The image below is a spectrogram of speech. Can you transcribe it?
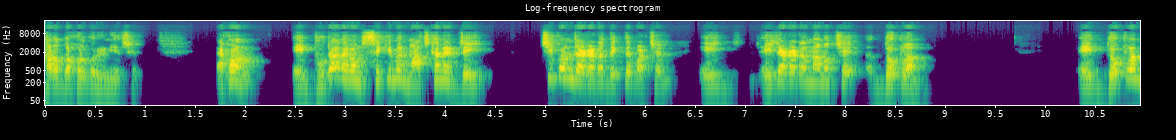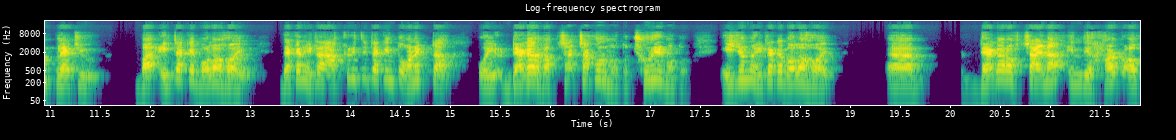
ভারত দখল করে নিয়েছে। এখন এই ভুটান এবং সিকিমের মাঝখানের যেই চিকন জায়গাটা দেখতে পাচ্ছেন, এই এই জায়গাটার নাম হচ্ছে দোকলাম। এই দোকলাম প্ল্যাটিউ বা এইটাকে বলা হয়, দেখেন এটার আকৃতিটা কিন্তু অনেকটা ওই ড্যাগার বা চাকুর মতো, ছুরির মতো। এই জন্য এটাকে বলা হয় dagger of China in the heart of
